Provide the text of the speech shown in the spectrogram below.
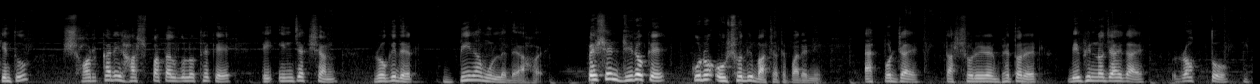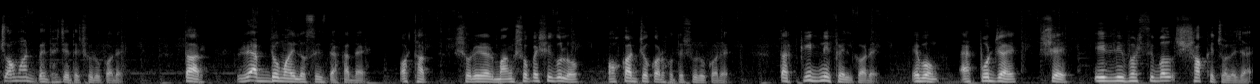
কিন্তু সরকারি হাসপাতালগুলো থেকে এই ইঞ্জেকশন রোগীদের বিনামূল্যে দেওয়া হয়। পেশেন্ট জিরোকে কোনো ঔষধই বাঁচাতে পারেনি। এক পর্যায়ে তার শরীরের ভেতরের বিভিন্ন জায়গায় রক্ত জমাট বেঁধে যেতে শুরু করে। তার র্যাবডোমাইলোসিস দেখা দেয়, অর্থাৎ শরীরের মাংসপেশিগুলো অকার্যকর হতে শুরু করে। তার কিডনি ফেল করে এবং এক পর্যায়ে সে ইররিভার্সিবল শকে চলে যায়।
